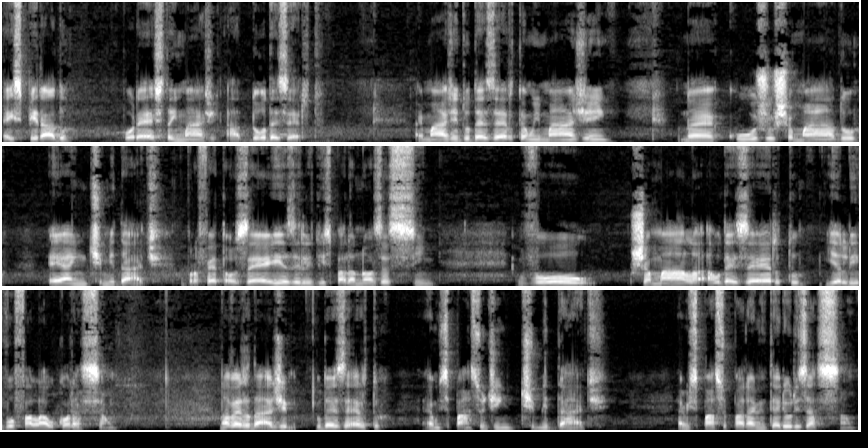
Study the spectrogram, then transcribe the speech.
é inspirado por esta imagem, a do deserto. A imagem do deserto é uma imagem né, cujo chamado é a intimidade. O profeta Oséias ele diz para nós assim: Vou chamá-la ao deserto e ali vou falar o coração. Na verdade, o deserto é um espaço de intimidade, é um espaço para a interiorização.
